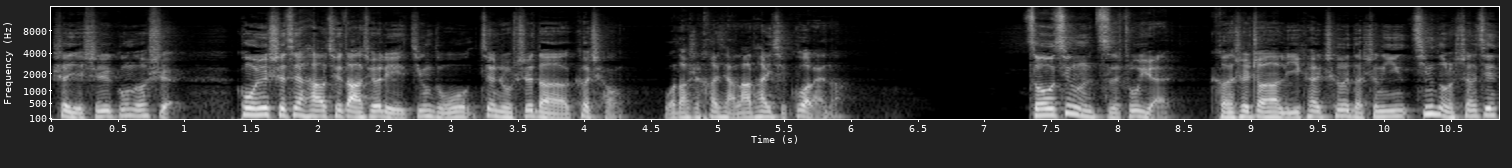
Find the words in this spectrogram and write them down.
设计师工作室。”空余时间还要去大学里精读建筑师的课程，我倒是很想拉他一起过来呢。走进了紫竹园，可能是赵阳离开车的声音惊动了山间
